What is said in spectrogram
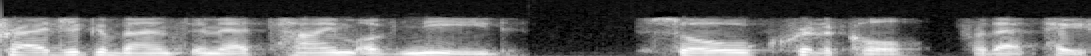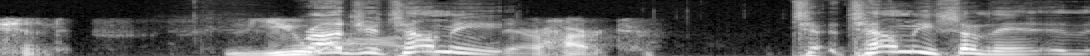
tragic events in that time of need so critical for that patient. You Roger, tell me their heart. T- tell me something.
